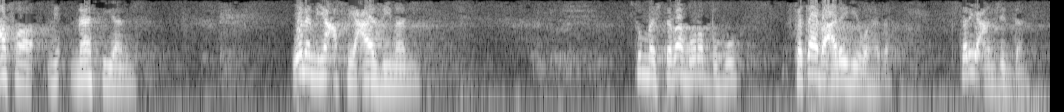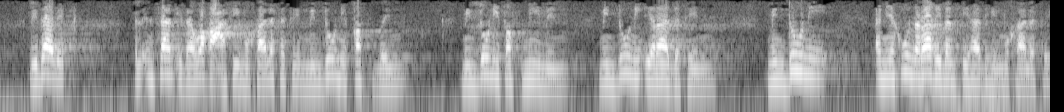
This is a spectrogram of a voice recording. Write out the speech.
عصى ناسيا ولم يعص عازما. ثم اجتباه ربه فتاب عليه وهدى سريعا جدا. لذلك الإنسان إذا وقع في مخالفة من دون قصد من دون تصميم من دون إرادة من دون أن يكون راغبا في هذه المخالفة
